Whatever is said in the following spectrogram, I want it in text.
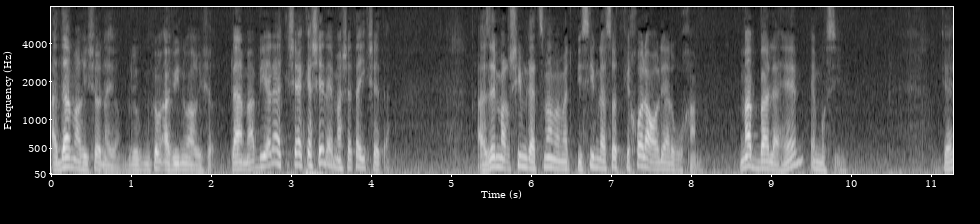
אדם הראשון היום, במקום אבינו הראשון. למה? בגלל שהיה קשה להם מה שאתה הקשית. אז הם מרשים לעצמם המדפיסים לעשות ככל העולה על רוחם. מה בא להם, הם עושים. כן?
